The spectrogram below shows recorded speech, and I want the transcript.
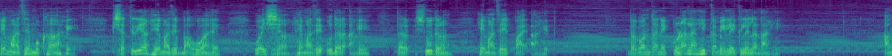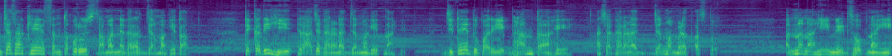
हे माझे मुख आहे क्षत्रिय हे माझे बाहू आहेत वैश्य हे माझे उदर आहे तर शूद्र हे माझे पाय आहेत. भगवंताने कुणालाही कमी लेखलेलं नाही. आमच्यासारखे संत पुरुष सामान्य घरात जन्म घेतात. ते कधीही राजघराण्यात जन्म घेत नाहीत. जिथे दुपारी भ्रांत आहे अशा घराण्यात जन्म मिळत असतो. अन्न नाही नीट झोप नाही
